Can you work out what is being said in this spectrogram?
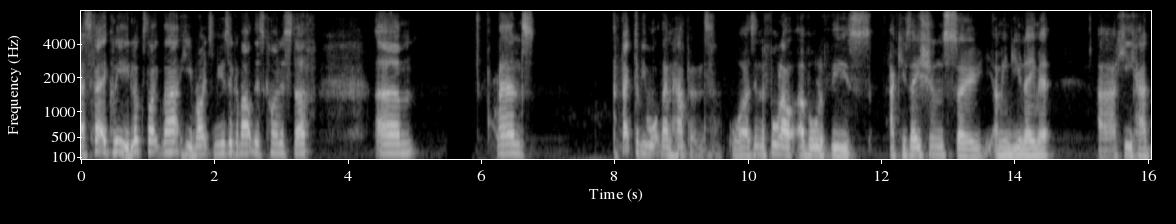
aesthetically he looks like that. He writes music about this kind of stuff, um, and effectively, what then happened was in the fallout of all of these accusations. So, I mean, you name it, uh, he had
